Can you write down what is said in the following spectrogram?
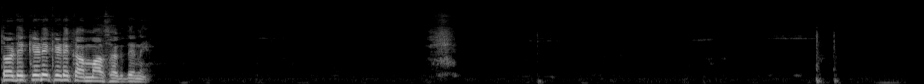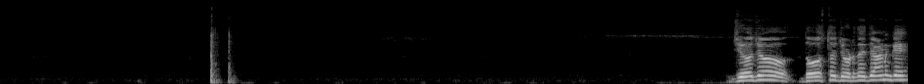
ਤੁਹਾਡੇ ਕਿਹੜੇ ਕਿਹੜੇ ਕੰਮ ਆ ਸਕਦੇ ਨੇ। ਜਿਉਂ ਜਿਉਂ ਦੋਸਤ ਜੁੜਦੇ ਜਾਣਗੇ,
